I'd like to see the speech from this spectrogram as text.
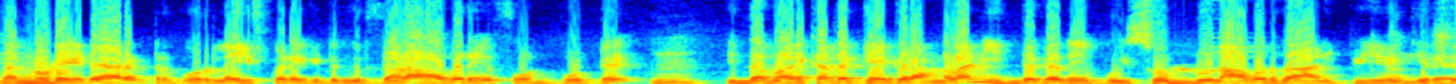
தன்னுடைய டைரக்டருக்கு ஒரு லைஃப் கிடைக்கட்டுங்கிறதுனால அவரே ஃபோன் போட்டு. இந்த மாதிரி கதை கேட்கறாங்களா நீ இந்த கதையை போய் சொல்லுன்னு அவர் தான் அனுப்பி அனுப்பிச்சு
